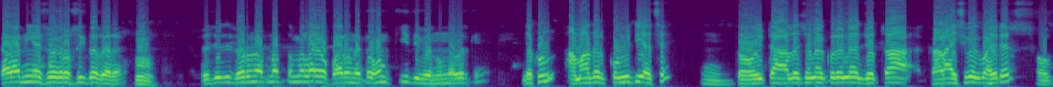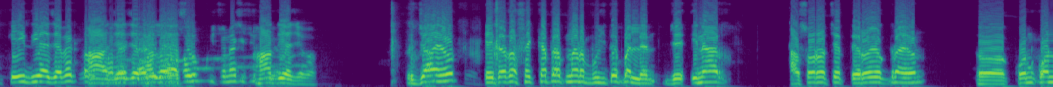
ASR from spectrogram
কাড়া নিয়ে আসবে রসিক দাদারা হুম। তো যদি ধরুন আপনার তো মেলায় অফার নেই তখন কি দিবেন ওনাদেরকে? দেখুন আমাদের কমিটি আছে তো ওইটা আলোচনা করে না যেটা কাড়া আসবে বাইরের সবকেই দেওয়া যাবে হ্যাঁ কিছু না কিছু হ্যাঁ দেওয়া যাবে। তো যাই হোক এই দাদা সাক্ষাতে আপনারা বুঝতে পারলেন যে ইনার আসর হচ্ছে তেরোই অগ্রায়ণ তো কোন কোন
